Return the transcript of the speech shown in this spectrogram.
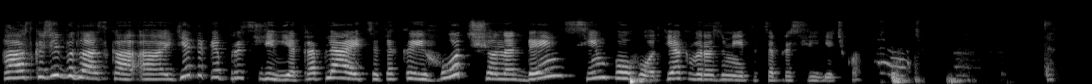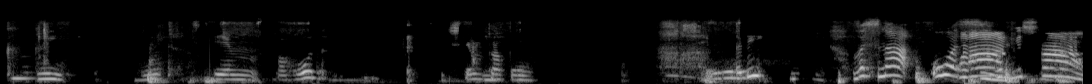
а скажіть, будь ласка, а є таке прислів'я, трапляється такий год, що на день сім погод. Як ви розумієте це прислів'ячко? Вот семь погод. Семь погод. Весна, осінь. весна.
